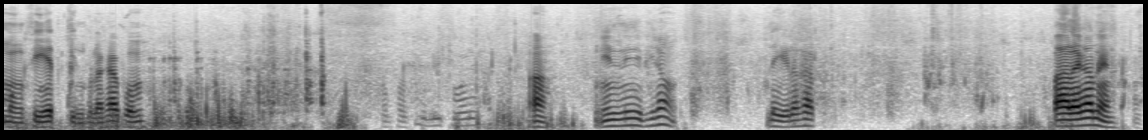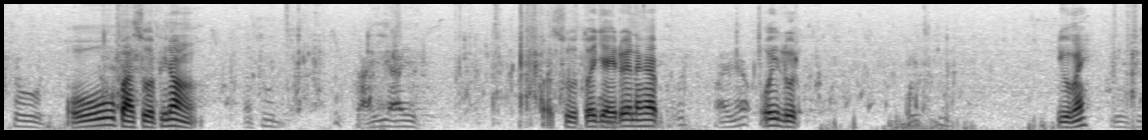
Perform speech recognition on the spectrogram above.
หมองสีเฮ็ดกินพุ่นละครับผมอะนี่นี่พี่น้องเหล็กแล้วครับปลาอะไรครับเนี่ยปลาสูตรโอ้ปลาสูตรพี่น้องปลาสูตรสายใหญ่ปลาสูตรตัวใหญ่ด้วยนะครับไปแล้วโอ้ยหลุด อยู่ไหมดูสิ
